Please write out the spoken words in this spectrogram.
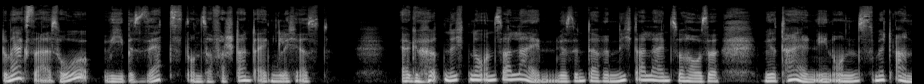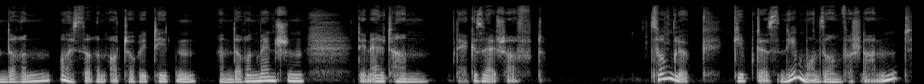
Du merkst also, wie besetzt unser Verstand eigentlich ist. Er gehört nicht nur uns allein, wir sind darin nicht allein zu Hause, wir teilen ihn uns mit anderen äußeren Autoritäten, anderen Menschen, den Eltern, der Gesellschaft. Zum Glück gibt es neben unserem Verstand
